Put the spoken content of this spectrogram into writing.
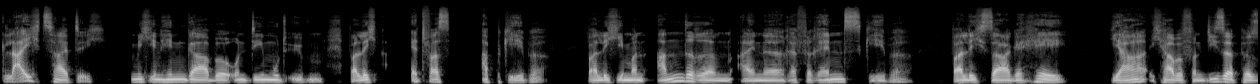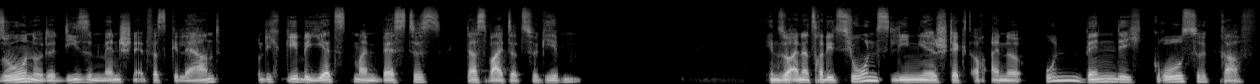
gleichzeitig mich in Hingabe und Demut üben, weil ich etwas abgebe, weil ich jemand anderem eine Referenz gebe, weil ich sage, hey, ja, ich habe von dieser Person oder diesem Menschen etwas gelernt und ich gebe jetzt mein Bestes, das weiterzugeben. In so einer Traditionslinie steckt auch eine unbändig große Kraft.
